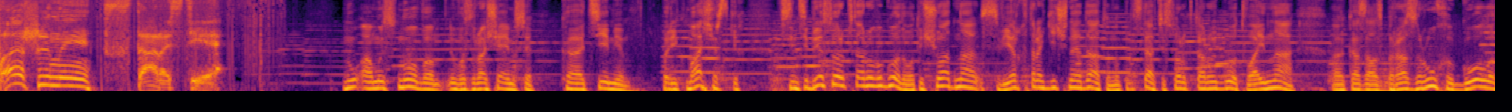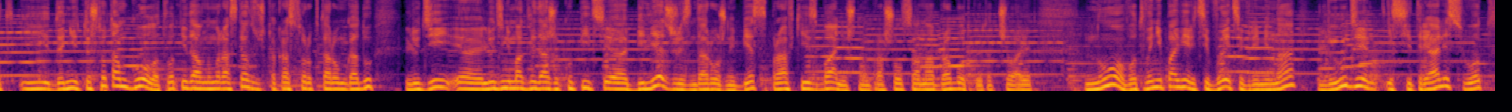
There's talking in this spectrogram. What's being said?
Пашины старости. Ну, а мы снова возвращаемся к теме парикмахерских. В сентябре 42 года, вот еще одна сверхтрагичная дата. Ну, представьте, 42 год, война, э, казалось бы, разруха, голод и... Да не, да что там голод? Вот недавно мы рассказывали, что как раз в 42 году людей, э, люди не могли даже купить э, билет железнодорожный без справки из бани, что он прошел самообработку, этот человек. Но, вот вы не поверите, в эти времена люди исхитрялись вот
